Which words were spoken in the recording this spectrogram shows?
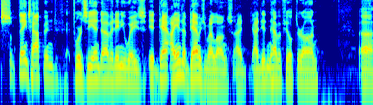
some things happened towards the end of it. Anyways, it da- I ended up damaging my lungs. I, I didn't have a filter on. Uh,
